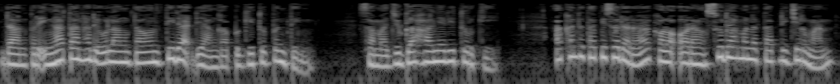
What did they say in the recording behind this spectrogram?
dan peringatan hari ulang tahun tidak dianggap begitu penting. Sama juga halnya di Turki. Akan tetapi saudara, kalau orang sudah menetap di Jerman,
